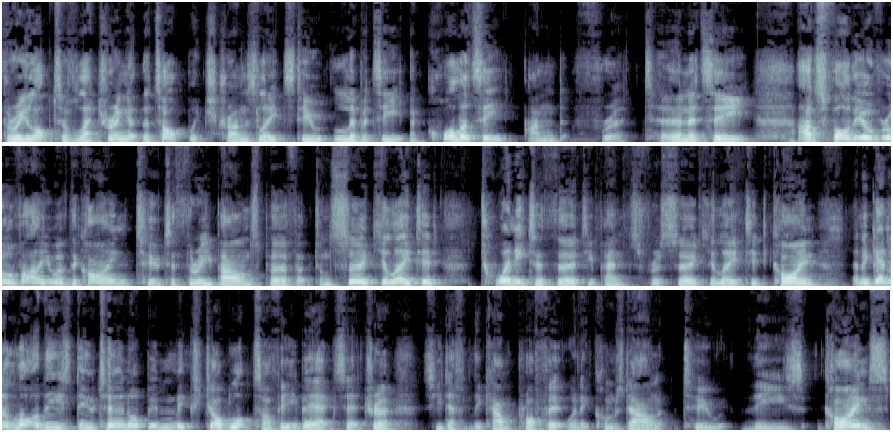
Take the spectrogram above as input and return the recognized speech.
Three lots of lettering at the top, which translates to liberty, equality, and fraternity. As for the overall value of the coin, two to three pounds perfect uncirculated, 20 to 30 pence for a circulated coin. And again, a lot of these do turn up in mixed job lots off eBay, etc. So you definitely can profit when it comes down to these coins.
